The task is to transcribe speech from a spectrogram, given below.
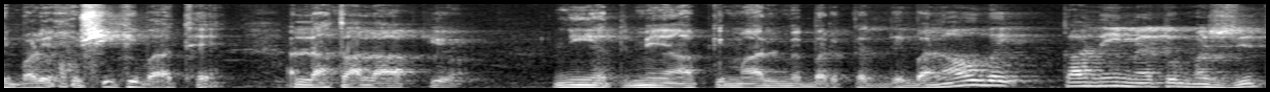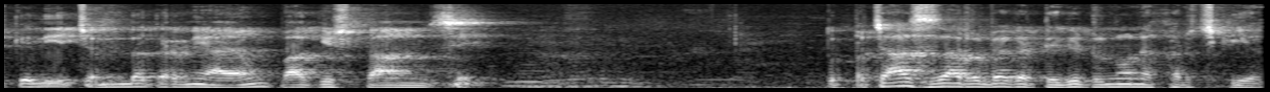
एक बड़ी खुशी की बात है। अल्लाह ताला आपकी नीयत में आपके माल में बरकत दे, बनाओ भाई। कहा, नहीं, मैं तो मस्जिद के लिए चंदा करने आया हूँ, पाकिस्तान से। तो पचास हज़ार रुपये का टिकट उन्होंने खर्च किया।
